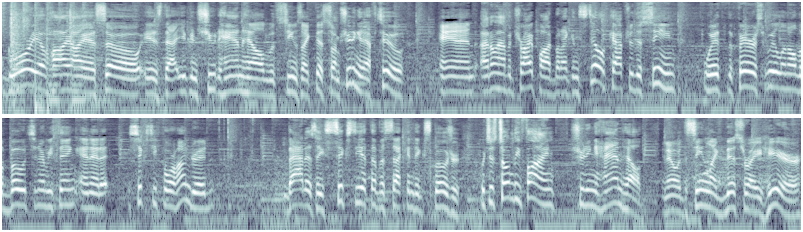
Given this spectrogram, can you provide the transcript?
the glory of high ISO is that you can shoot handheld with scenes like this. So I'm shooting at f2 and I don't have a tripod, but I can still capture the scene with the Ferris wheel and all the boats and everything. And at 6400, that is a 60th of a second exposure, which is totally fine shooting handheld. You know, with a scene like this right here,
